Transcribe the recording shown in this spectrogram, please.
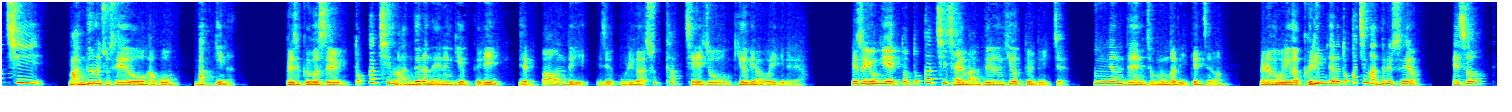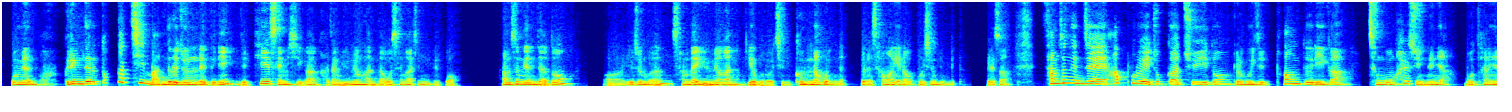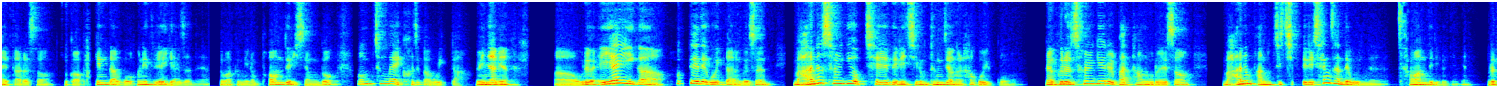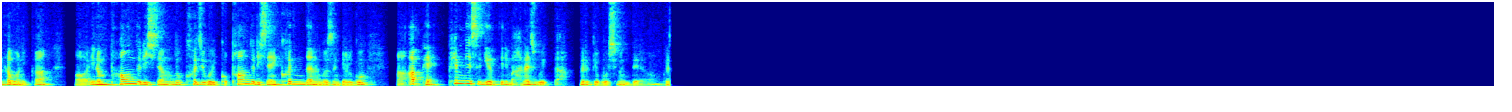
똑같이 만들어 주세요 하고 맡기는. 그래서 그것을 똑같이 만들어내는 기업들이 이제 파운드리, 이제 우리가 수탁 제조 기업이라고 얘기를 해요. 그래서 여기에 또 똑같이 잘 만드는 기업들도 있죠. 숙련된 전문가도 있겠죠. 그러면 우리가 그림대로 똑같이 만들어 주세요. 해서 보면 그림대로 똑같이 만들어 주는 애들이 이제 TSMC가 가장 유명한다고 생각하시면 되고 삼성전자도 어, 요즘은 상당히 유명한 기업으로 지금 거듭나고 있는 그런 상황이라고 보시면 됩니다. 그래서 삼성전자의 앞으로의 주가 추이도 결국 이제 파운드리가 성공할 수 있느냐 못하느냐에 따라서 주가가 바뀐다고 흔히들 얘기하잖아요. 그만큼 이런 파운드리 시장도 엄청나게 커져가고 있다. 왜냐하면 어, 우리가 AI가 확대되고 있다는 것은 많은 설계 업체들이 지금 등장을 하고 있고 그런 설계를 바탕으로 해서 많은 반도체 칩들이 생산되고 있는 상황들이거든요. 그렇다 보니까 어, 이런 파운드리 시장도 커지고 있고 파운드리 시장이 커진다는 것은 결국 아, 앞에 팹리스 기업들이 많아지고 있다. 그렇게 보시면 돼요.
